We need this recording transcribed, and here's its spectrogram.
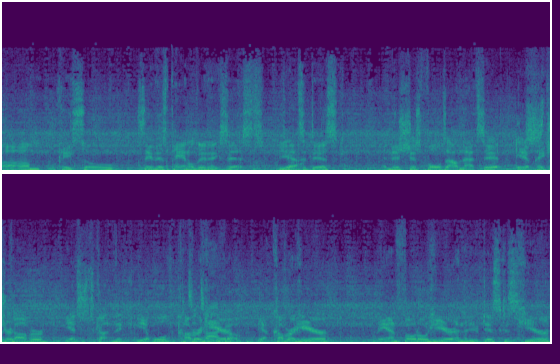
um, okay, so say this panel didn't exist. Yeah. it's a disc, and this just folds out and that's it. It's just the cover? Yeah, it's just cut. The, yeah, well, cover here. Yeah, cover here. Band photo here, and then your disc is here, and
